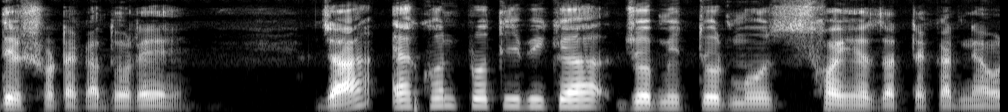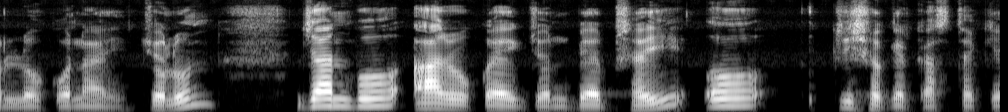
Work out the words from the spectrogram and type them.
দেড়শো টাকা দরে যা এখন প্রতি বিঘা জমির তরমুজ ছয় হাজার টাকা নেওয়ার লোকও নাই। চলুন জানব আরও কয়েকজন ব্যবসায়ী ও কৃষকের কাছ থেকে।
